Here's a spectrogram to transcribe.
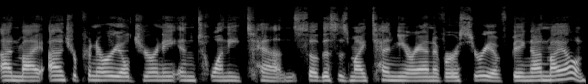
on my entrepreneurial journey in 2010. So this is my 10 year anniversary of being on my own.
